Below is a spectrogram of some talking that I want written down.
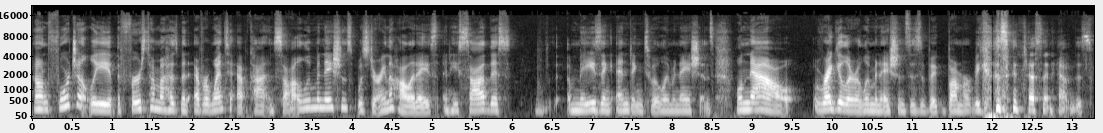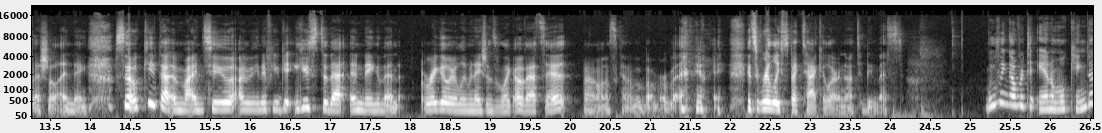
Now, unfortunately, the first time my husband ever went to Epcot and saw Illuminations was during the holidays, and he saw this amazing ending to Illuminations. Well, now regular illuminations is a big bummer because it doesn't have this special ending. So keep that in mind too. I mean, if you get used to that ending, then regular illuminations are like, oh, that's it. Oh, that's kind of a bummer. But anyway, it's really spectacular, not to be missed. Moving over to Animal Kingdom,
